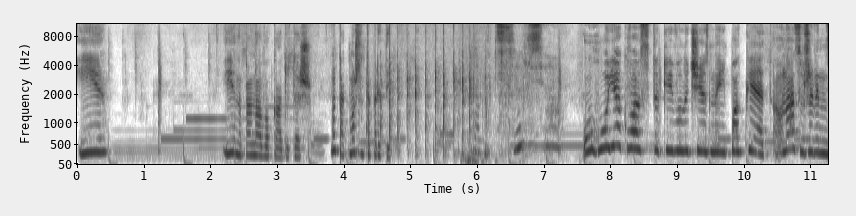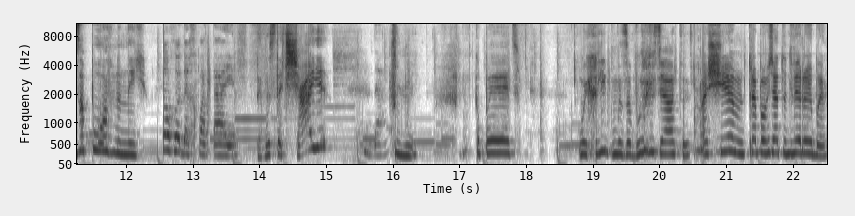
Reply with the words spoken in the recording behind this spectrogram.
і. І, напевно, авокадо теж. Ну так, можна тепер йти. Ого, як у вас такий величезний пакет, а у нас вже він заповнений. Того не вистачає. Не вистачає? Да. Чому? Капець. Ой, хліб ми забули взяти. А ще треба взяти дві риби.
